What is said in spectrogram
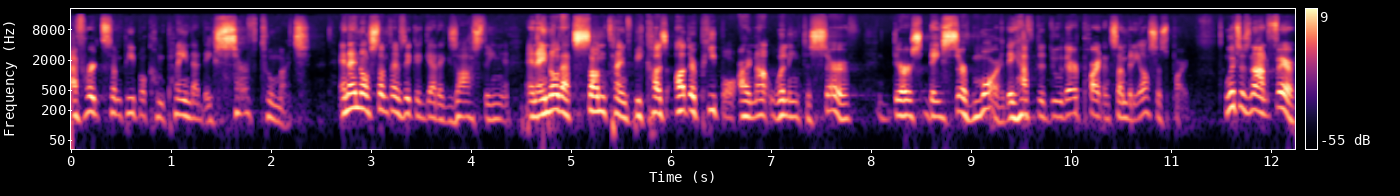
I've heard some people complain that they serve too much. And I know sometimes it could get exhausting. And I know that sometimes because other people are not willing to serve, they serve more. They have to do their part and somebody else's part, which is not fair.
